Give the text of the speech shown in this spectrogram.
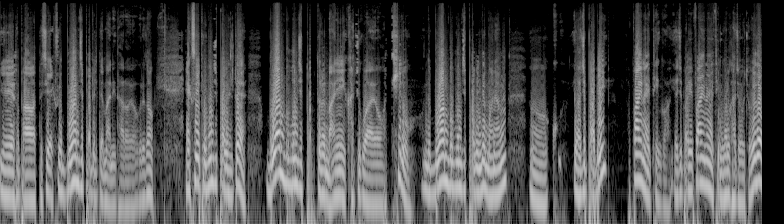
예에서 봐왔듯이 x가 무한 집합일 때 많이 다뤄요. 그래서 x의 부분 집합일 때 무한 부분 집합들을 많이 가지고 와요. t로. 근데 무한 부분 집합인데 뭐냐면 어, 코- 여집합이 파이나이트인 거. 여집합이 파이나이트인 걸 가져오죠. 그래서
